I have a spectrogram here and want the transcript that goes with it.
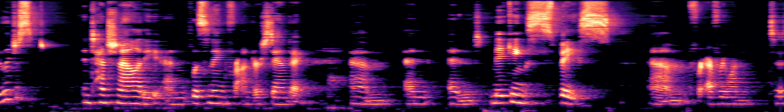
really just intentionality and listening for understanding um, and and making space um, for everyone to,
